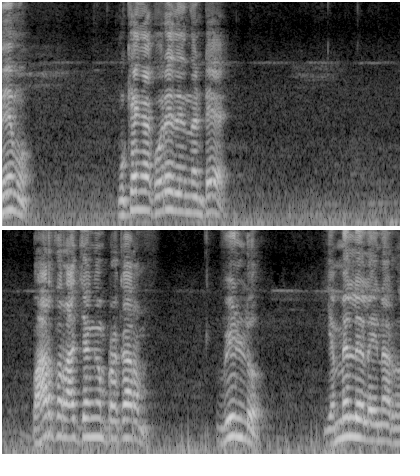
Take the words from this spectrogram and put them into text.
మేము ముఖ్యంగా కోరేది ఏంటంటే భారత రాజ్యాంగం ప్రకారం వీళ్ళు ఎమ్మెల్యేలు అయినారు.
